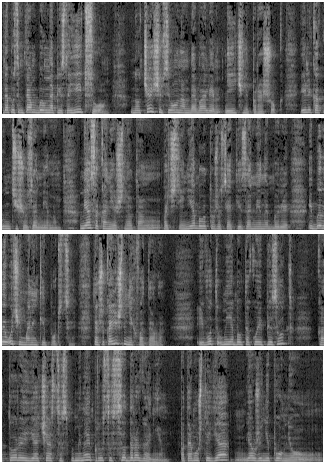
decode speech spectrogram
допустим, там было написано «яйцо», но чаще всего нам давали яичный порошок или какую-нибудь еще замену. Мяса, конечно, там почти не было, тоже всякие замены были. И были очень маленькие порции. Так что, конечно, не хватало. И вот у меня был такой эпизод, который я часто вспоминаю просто с содроганием. Потому что я, я уже не помню,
